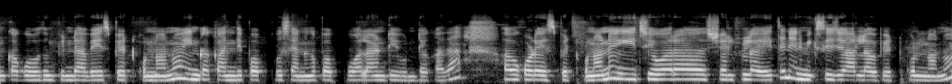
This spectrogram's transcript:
ఇంకా గోధుమ పిండి అవి వేసి పెట్టుకున్నాను. ఇంకా కందిపప్పు శనగపప్పు అలాంటివి ఉంటాయి కదా అవి కూడా వేసి పెట్టుకున్నాను. ఈ చివర షెల్ఫ్లో అయితే నేను మిక్సీ జార్లో అవి పెట్టుకున్నాను.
